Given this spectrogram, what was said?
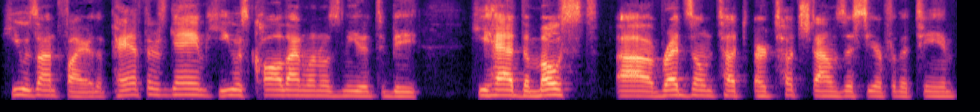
he was on fire. The Panthers game, he was called on when it was needed to be. He had the most uh, red zone touch or touchdowns this year for the team,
